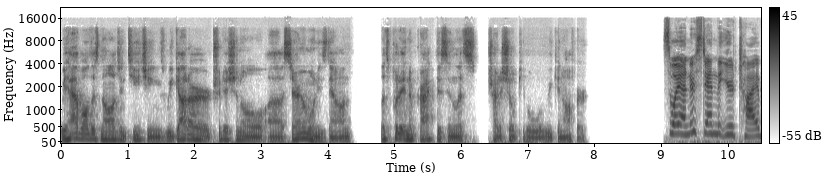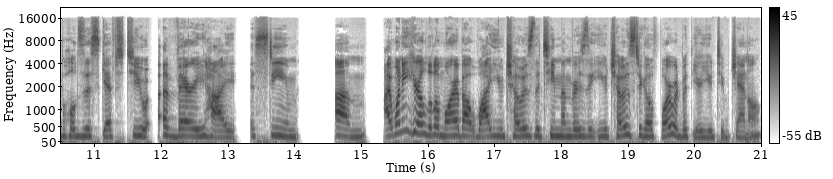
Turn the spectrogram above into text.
we have all this knowledge and teachings we got our traditional uh, ceremonies down let's put it into practice and let's try to show people what we can offer so i understand that your tribe holds this gift to a very high esteem um i want to hear a little more about why you chose the team members that you chose to go forward with your youtube channel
